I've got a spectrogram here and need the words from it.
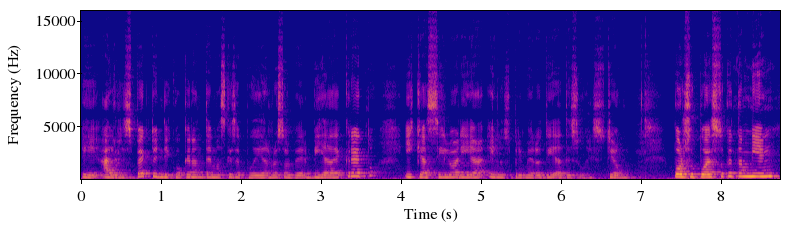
eh, al respecto. Indicó que eran temas que se podían resolver vía decreto y que así lo haría en los primeros días de su gestión. Por supuesto que también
